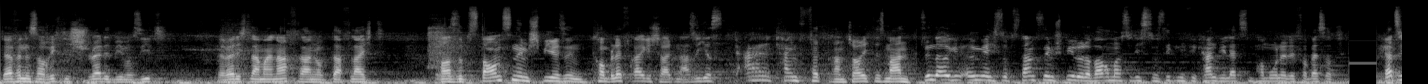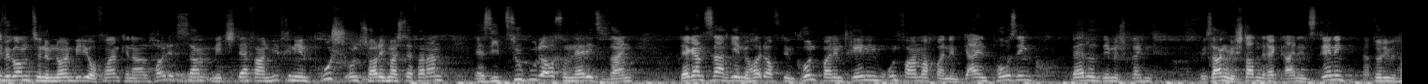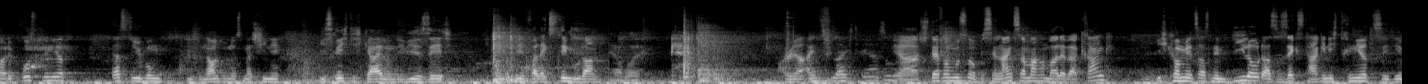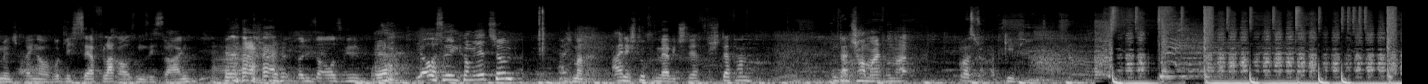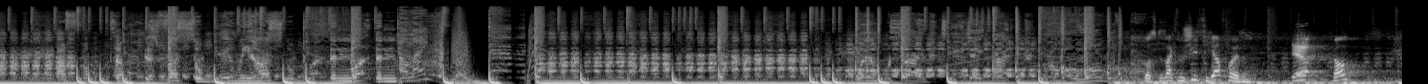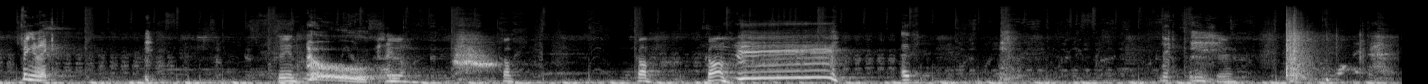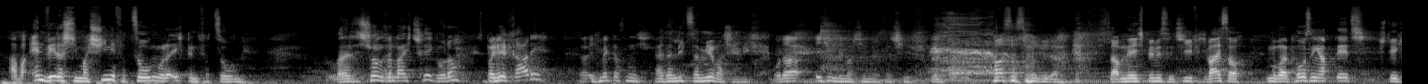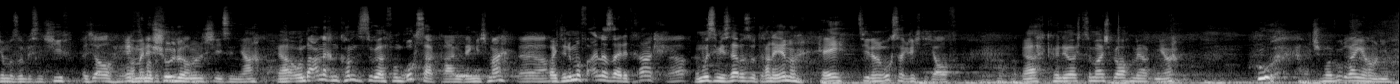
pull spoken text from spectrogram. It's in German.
Stefan ist auch richtig shredded, wie man sieht. Da werde ich gleich mal nachfragen, ob da vielleicht ein paar Substanzen im Spiel sind. Komplett freigeschalten. Also hier ist gar kein Fett dran. Schau dich das mal an. Sind da irgend- irgendwelche Substanzen im Spiel oder warum hast du dich so signifikant die letzten paar Monate verbessert? Herzlich willkommen zu einem neuen Video auf meinem Kanal. Heute zusammen mit Stefan. Wir trainieren Push und schau dich mal Stefan an. Er sieht zu gut aus, um Nelly zu sein. Der ganzen Sache gehen wir heute auf den Grund bei dem Training und vor allem auch bei einem geilen Posing. Battle dementsprechend würde ich sagen, wir starten direkt rein ins Training. Natürlich wird heute Brust trainiert. Erste Übung, diese Nautilus-Maschine, die ist richtig geil und wie ihr seht, die kommt auf jeden Fall extrem gut an. Jawohl. Area 1 vielleicht eher so? Ja, Stefan muss noch ein bisschen langsam machen, weil er war krank. Ich komme jetzt aus einem Deload, also sechs Tage nicht trainiert, sieht dementsprechend auch wirklich sehr flach aus, muss ich sagen. Bei dieser Ausreden. Ja, die Ausreden kommen jetzt schon. Ich mache eine Stufe mehr wie Stefan und dann schauen wir einfach mal, was so abgeht. Du hast gesagt, du schießt dich ab heute. Ja, Komm. Finger weg. Stehen. Oh. Schön. Komm. Komm. Komm. Schön. Aber entweder ist die Maschine verzogen oder ich bin verzogen. Weil es ist schon so leicht schräg, oder? Ist bei dir gerade? Ja, ich merke das nicht. Ja, dann liegt es an mir wahrscheinlich. Oder ich und die Maschine sind schief. Passt das dann wieder? Ich glaube, nee, ich bin ein bisschen schief. Ich weiß auch, immer bei Posing-Updates stehe ich immer so ein bisschen schief. Ich auch. Weil meine Schultern unschließen, ja. Ja, unter anderem kommt es sogar vom Rucksack tragen, denke ich mal. Ja, ja. Weil ich den immer auf einer Seite trage. Ja. Dann muss ich mich selber so dran erinnern, hey, zieh deinen Rucksack richtig auf. Ja, könnt ihr euch zum Beispiel auch merken, ja. Puh, hat schon mal gut reingehauen hier.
